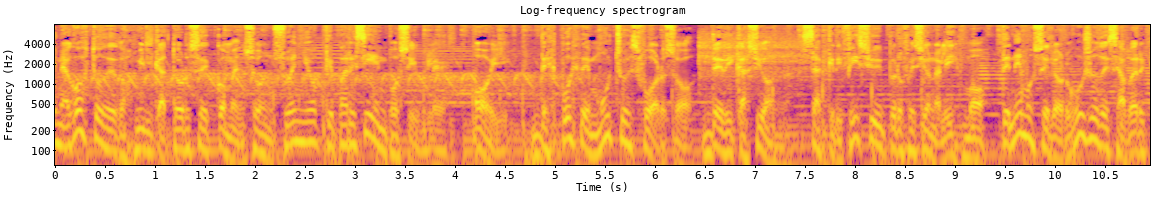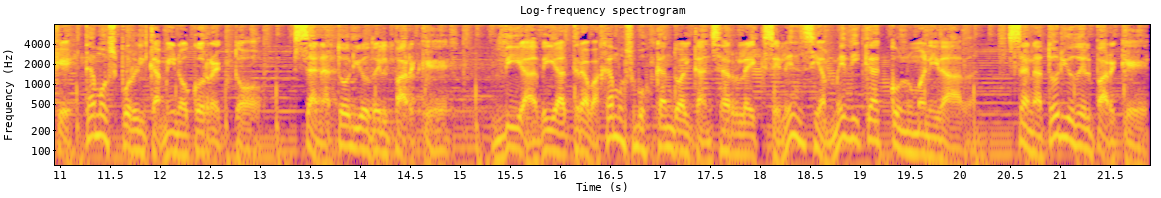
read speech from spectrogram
En agosto de 2014 comenzó un sueño que parecía imposible. Hoy, después de mucho esfuerzo, dedicación, sacrificio y profesionalismo, tenemos el orgullo de saber que estamos por el camino correcto. Sanatorio del Parque. Día a día trabajamos buscando alcanzar la excelencia médica con humanidad. Sanatorio del Parque.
